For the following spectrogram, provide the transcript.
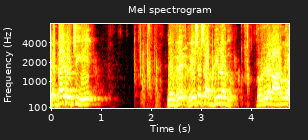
పెద్ద ఆయన వచ్చి నేను రే రేషన్ షాప్ డీలర్ను. రెండు వేల ఆరులో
